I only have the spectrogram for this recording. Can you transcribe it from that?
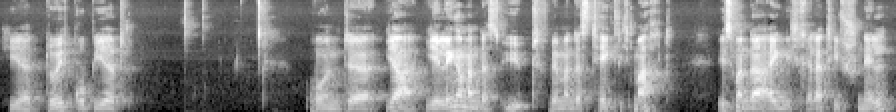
hier durchprobiert. Und äh, ja, je länger man das übt, wenn man das täglich macht, ist man da eigentlich relativ schnell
